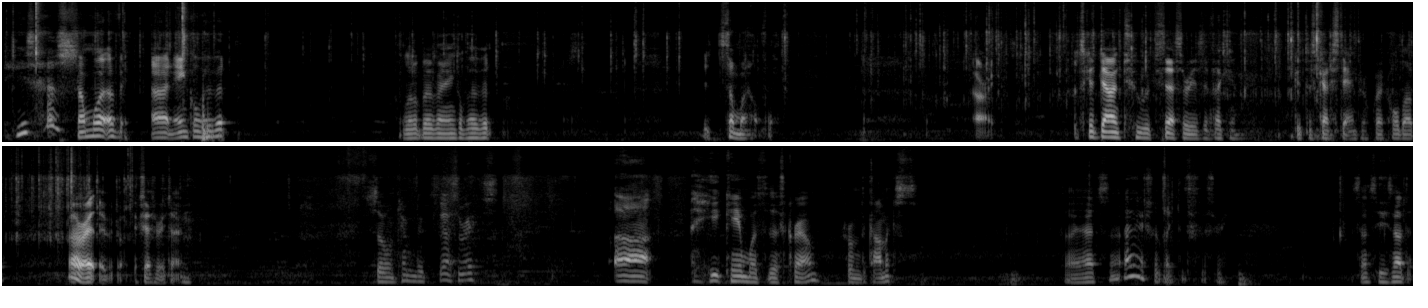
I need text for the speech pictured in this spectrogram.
he has somewhat of an ankle pivot. A little bit of an ankle pivot. It's somewhat helpful. Let's get down to accessories if I can get this guy to stand real quick. Hold up. All right, there we go. Accessory time. So in terms of accessories, uh, he came with this crown from the comics. So that's I actually like this accessory. Since he's not,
